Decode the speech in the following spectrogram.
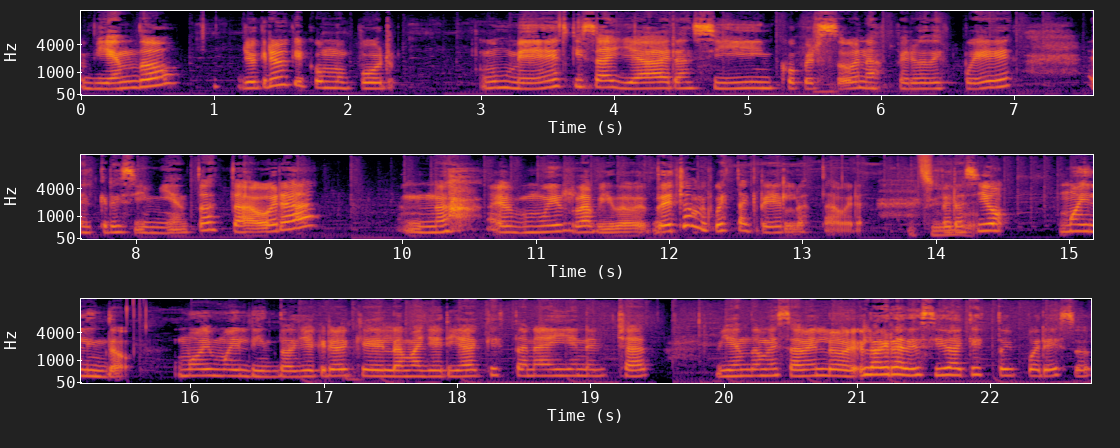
viendo. Yo creo que como por un mes quizás ya eran cinco personas, pero después el crecimiento hasta ahora no, es muy rápido. De hecho, me cuesta creerlo hasta ahora. Sí, Pero ha sido muy lindo, muy, muy lindo. Yo creo que la mayoría que están ahí en el chat viéndome saben lo, lo agradecida que estoy por eso.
